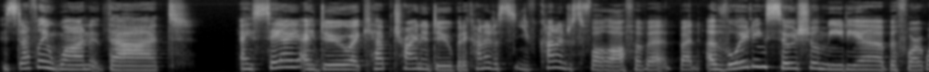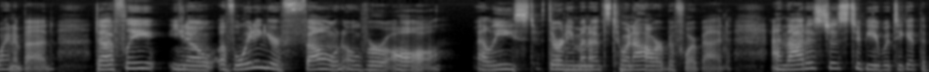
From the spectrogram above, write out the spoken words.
is definitely one that I say I, I, do, I kept trying to do, but it kind of just, you kind of just fall off of it. But avoiding social media before going to bed. Definitely, you know, avoiding your phone overall at least 30 minutes to an hour before bed. And that is just to be able to get the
